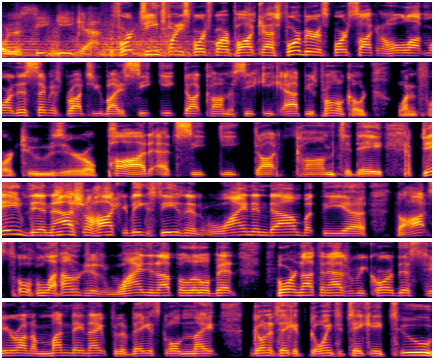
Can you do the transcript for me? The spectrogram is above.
or the SeatGeek app. The 1420 Sports Bar Podcast, four beer sports talk and a whole lot more. This segment is brought to you by SeatGeek.com, the SeatGeek app. Use promo code 1420POD at SeatGeek.com today. Dave, the National Hockey League season is winding down, but the uh, the Hot Stove Lounge is winding up a little bit. Four nothing as we record this here on a Monday night for the Vegas Golden Knight. Going to take it, going to take a two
